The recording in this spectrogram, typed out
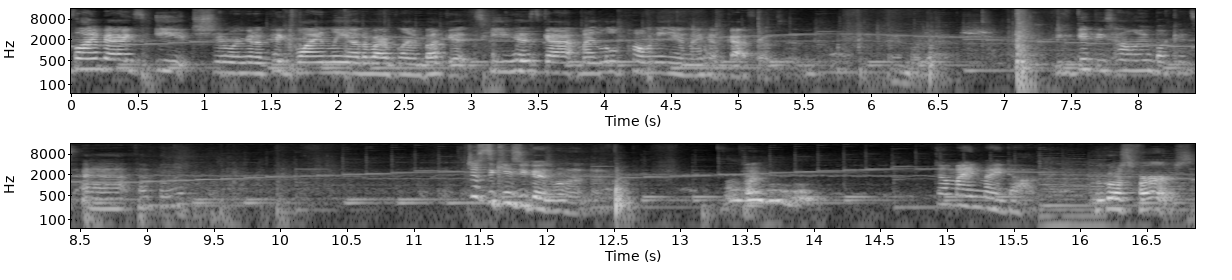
blind bags each and we're gonna pick blindly out of our blind buckets. He has got My Little Pony and I have got Frozen. Rainbow Dash. You can get these Halloween buckets at Five Below. Just in case you guys wanna know. Okay. Don't mind my dog. Who goes first?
